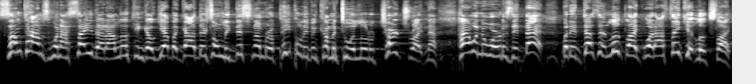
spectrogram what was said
Sometimes when I say that, I look and go, yeah, but God, there's only this number of people even coming to a little church right now. How in the world is it that? But it doesn't look like what I think it looks like.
